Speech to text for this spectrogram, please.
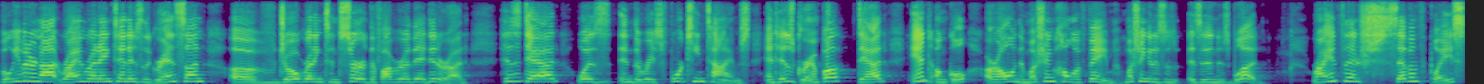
Believe it or not, Ryan Redington is the grandson of Joe Redington Sr., the father of the Iditarod. His dad was in the race 14 times, and his grandpa, dad, and uncle are all in the Mushing Hall of Fame. Mushing is, is in his blood. Ryan finished seventh place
